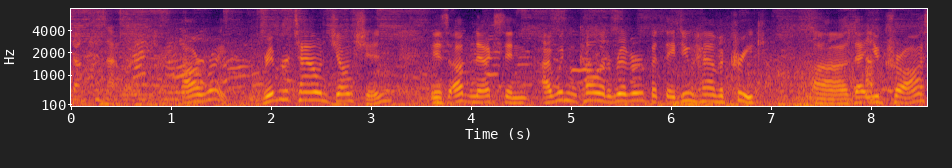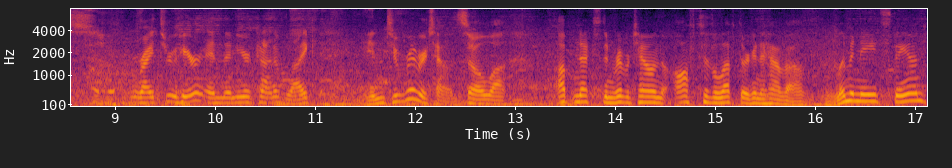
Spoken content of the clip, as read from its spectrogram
Junction that way. All right, Rivertown Junction is up next, and I wouldn't call it a river, but they do have a creek uh, that you cross right through here, and then you're kind of like into Rivertown. So uh, up next in Rivertown, off to the left, they're going to have a lemonade stand,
